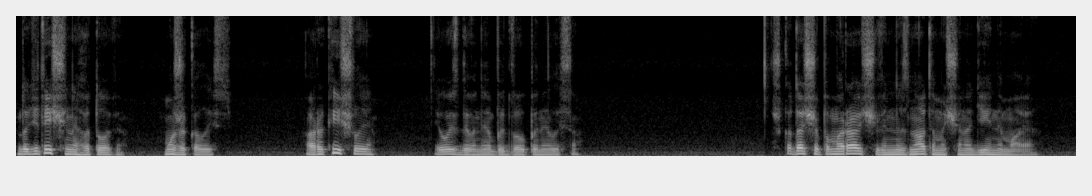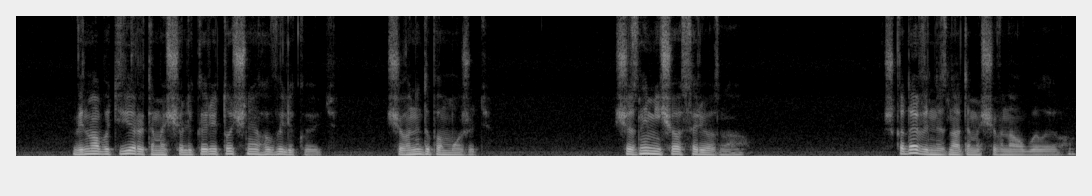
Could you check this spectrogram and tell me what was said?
До дітей ще не готові, може, колись. А роки йшли, і ось де вони обидва опинилися. Шкода, що помираючи, він не знатиме, що надії немає. Він, мабуть, віритиме, що лікарі точно його вилікують, що вони допоможуть, що з ним нічого серйозного. Шкода він не знатиме, що вона убила його.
